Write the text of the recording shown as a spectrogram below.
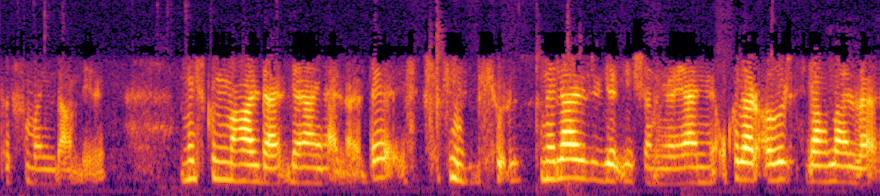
Kasım ayından beri meskun mahal denen yerlerde hepimiz biliyoruz. Neler ya- yaşanıyor yani o kadar ağır silahlarla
